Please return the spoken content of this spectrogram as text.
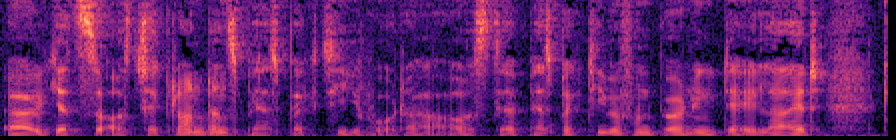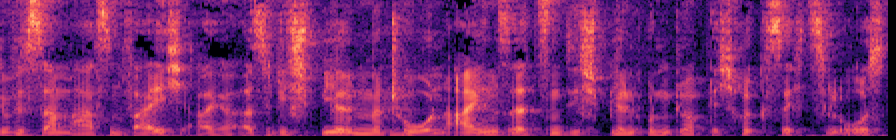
äh, jetzt so aus Jack Londons Perspektive oder aus der Perspektive von Burning Daylight gewissermaßen gewissermaßen Weicheier. Also die spielen mit hohen Einsätzen, die spielen unglaublich rücksichtslos,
